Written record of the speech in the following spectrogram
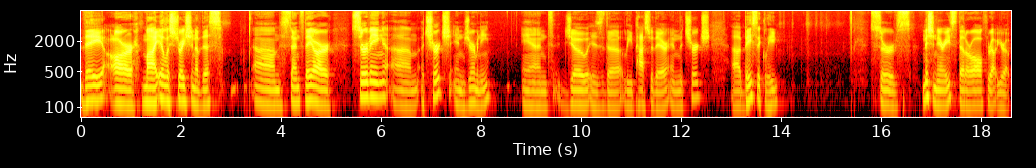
they are my illustration of this, um, since they are serving um, a church in Germany, and Joe is the lead pastor there, and the church uh, basically serves missionaries that are all throughout Europe.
